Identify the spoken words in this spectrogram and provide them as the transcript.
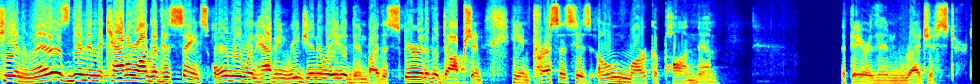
he enrolls them in the catalog of his saints only when, having regenerated them by the Spirit of adoption, he impresses his own mark upon them, that they are then registered.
